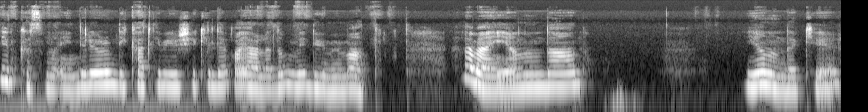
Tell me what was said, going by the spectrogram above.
Dip kısmına indiriyorum. Dikkatli bir şekilde ayarladım ve düğümümü attım. Hemen yanından yanındaki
